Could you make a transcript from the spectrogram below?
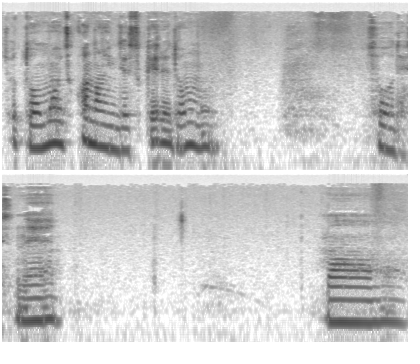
ちょっと思いつかないんですけれども、そうですね。まあ、うん。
